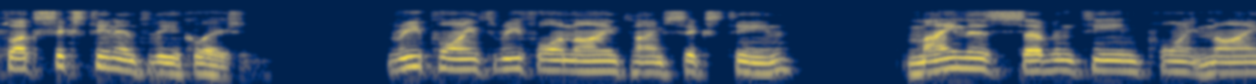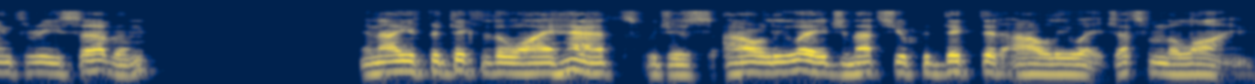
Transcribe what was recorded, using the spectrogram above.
plug 16 into the equation. 3.349 times 16 minus 17.937. And now you've predicted the y hat, which is hourly wage, and that's your predicted hourly wage. That's from the line.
